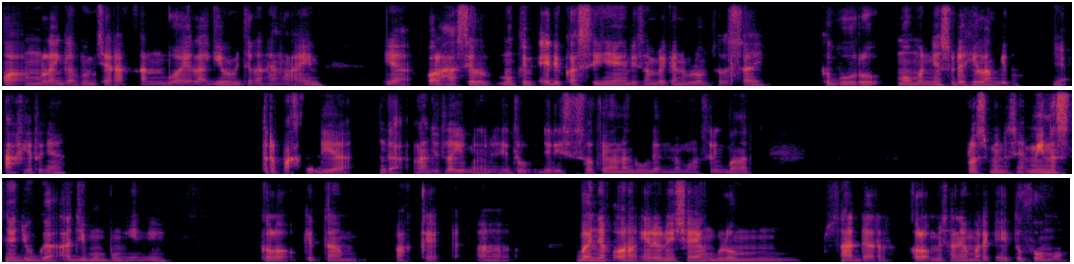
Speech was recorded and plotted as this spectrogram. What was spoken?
orang mulai nggak membicarakan buaya lagi, membicarakan yang lain, ya walhasil mungkin edukasinya yang disampaikan belum selesai keburu momennya sudah hilang gitu. Ya. akhirnya terpaksa dia nggak lanjut lagi itu jadi sesuatu yang nanggung dan memang sering banget. Plus minusnya. Minusnya juga aji mumpung ini kalau kita pakai eh, banyak orang Indonesia yang belum sadar kalau misalnya mereka itu FOMO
